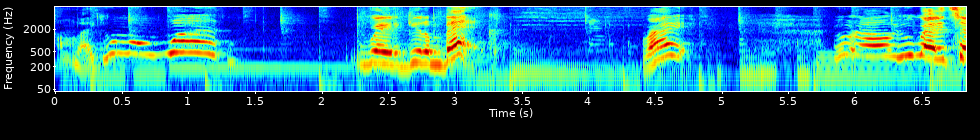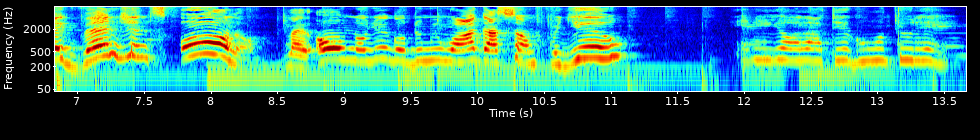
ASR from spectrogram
I'm like, you know what? ready to get them back, right? You know, you ready to take vengeance on them. Like, oh no, you ain't gonna do me wrong. I got something for you. Any of y'all out there going through that?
